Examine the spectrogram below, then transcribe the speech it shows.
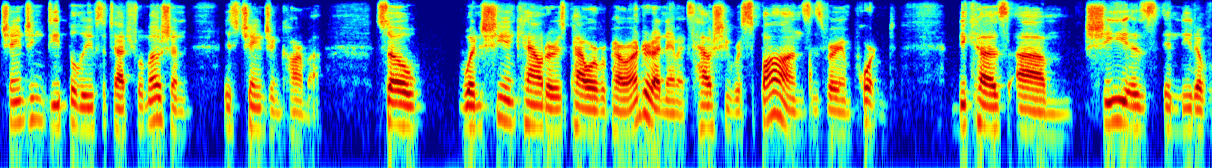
Changing deep beliefs attached to emotion is changing karma. So when she encounters power over power under dynamics, how she responds is very important because um, she is in need of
